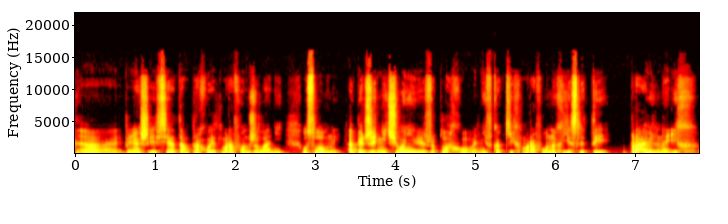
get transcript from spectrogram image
Э, понимаешь, и все там проходят марафон желаний условный. Опять же, ничего не вижу плохого ни в каких марафонах, если ты правильно их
